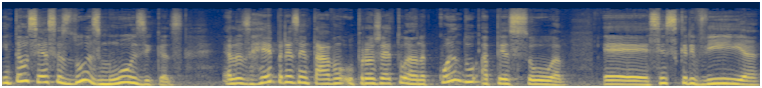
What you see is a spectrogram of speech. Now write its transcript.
Então, se essas duas músicas, elas representavam o projeto Ana. Quando a pessoa é, se inscrevia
